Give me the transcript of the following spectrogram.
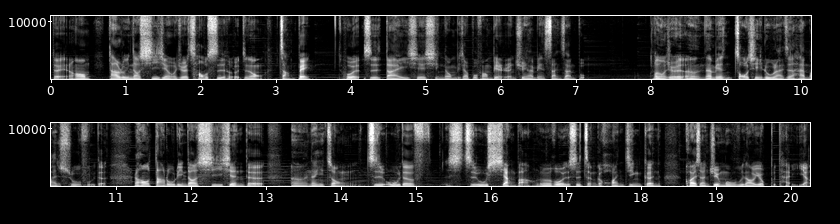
对，然后大鹿林到西线，我觉得超适合这种长辈或者是带一些行动比较不方便的人去那边散散步。我觉得，嗯，那边走起路来真的还蛮舒服的。然后大鹿林到西线的，嗯，那一种植物的植物相吧，因为或者是整个环境跟快山巨木步道又不太一样。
